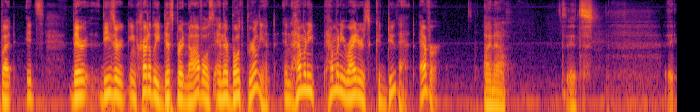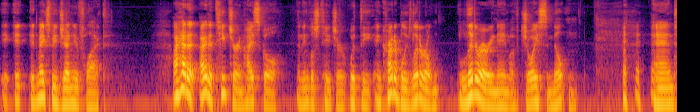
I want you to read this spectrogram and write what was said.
but it's they're these are incredibly disparate novels and they're both brilliant and how many how many writers could do that ever I know. It's it, it, it makes me genuflect. I had a I had a teacher in high school, an English teacher, with the incredibly literal literary name of Joyce Milton, and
